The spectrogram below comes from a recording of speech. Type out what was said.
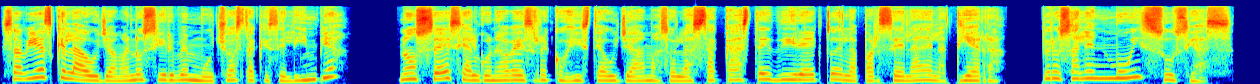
¿Sabías que la auyama no sirve mucho hasta que se limpia? No sé si alguna vez recogiste auyamas o las sacaste directo de la parcela de la tierra, pero salen muy sucias.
